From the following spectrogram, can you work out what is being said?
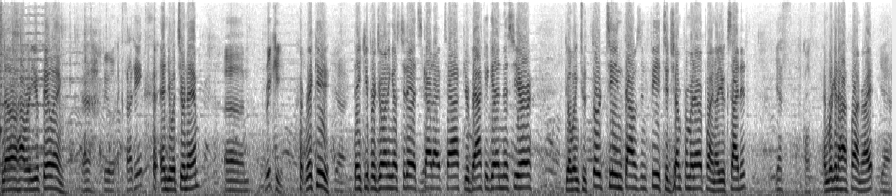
Hello, how are you feeling? Uh, feel exciting. and what's your name? Um, Ricky. Ricky. Yeah. Thank you for joining us today at Skydive Taft. You're back again this year, going to 13,000 feet to jump from an airplane. Are you excited? Yes, of course. And we're gonna have fun, right? Yeah.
